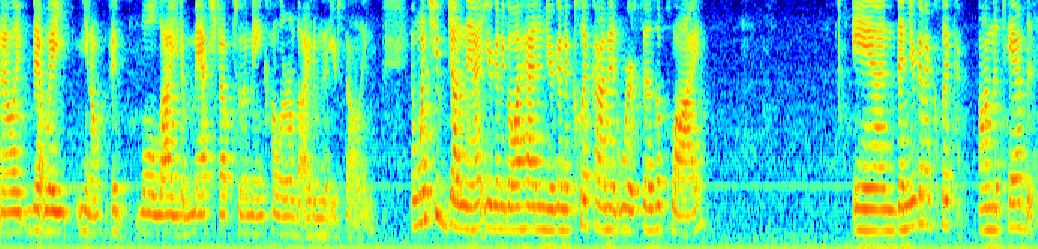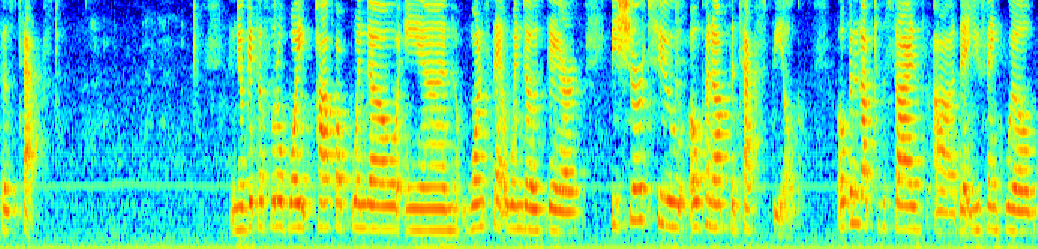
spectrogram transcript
And I like that way, you know, it will allow you to match it up to the main color of the item that you're selling. And once you've done that, you're going to go ahead and you're going to click on it where it says apply. And then you're going to click on the tab that says text. And you'll get this little white pop-up window and once that window is there, be sure to open up the text field. Open it up to the size uh, that you think will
